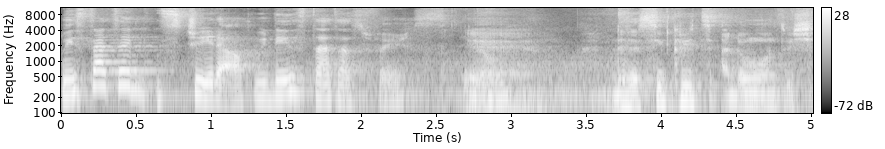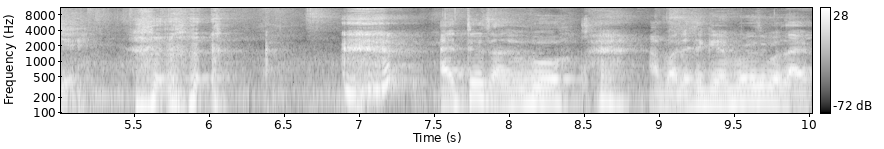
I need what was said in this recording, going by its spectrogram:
we started straight up. We didn't start as friends. know. Yeah. There's a secret I don't want to share. I told some people about the secret. Most people were like,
